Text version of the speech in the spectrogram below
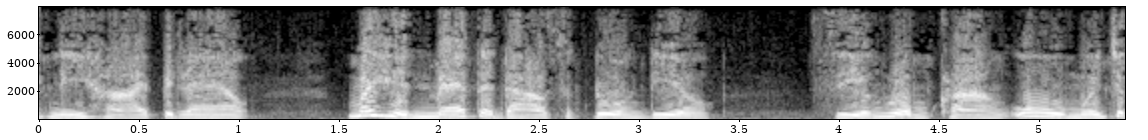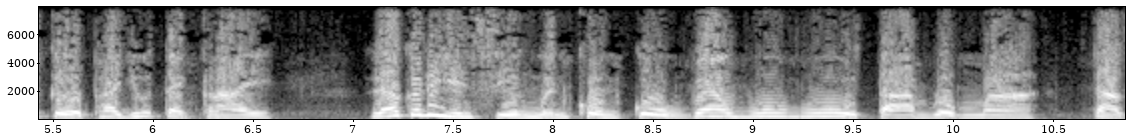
ฆหนีหายไปแล้ว ไม่เห็นแม้แต่ดาวสักดวงเดียว เสียงลมครางอู้เหมือนจะเกิดพายุแต่ไกล แล้วก็ได้ยินเสียงเหมือนคนกู่แวววู้วู้ตามลมมา จาก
